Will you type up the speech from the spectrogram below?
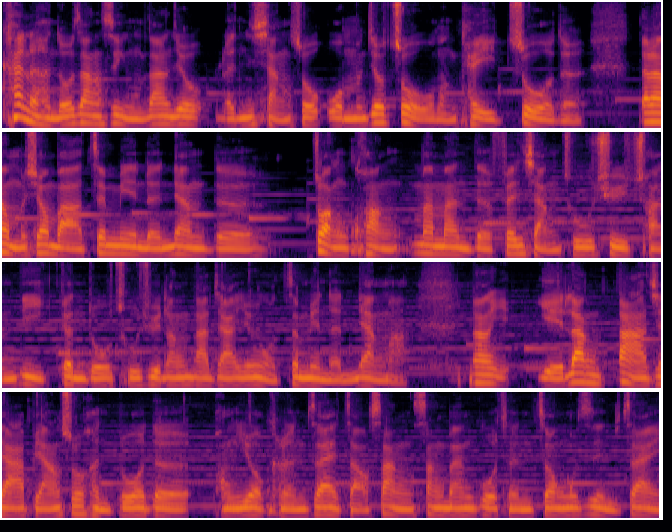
看了很多这样的事情，我们当然就能想说，我们就做我们可以做的。当然，我们希望把正面能量的状况慢慢的分享出去，传递更多出去，让大家拥有正面能量嘛。那也让大家，比方说，很多的朋友可能在早上上班过程中，或是你在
